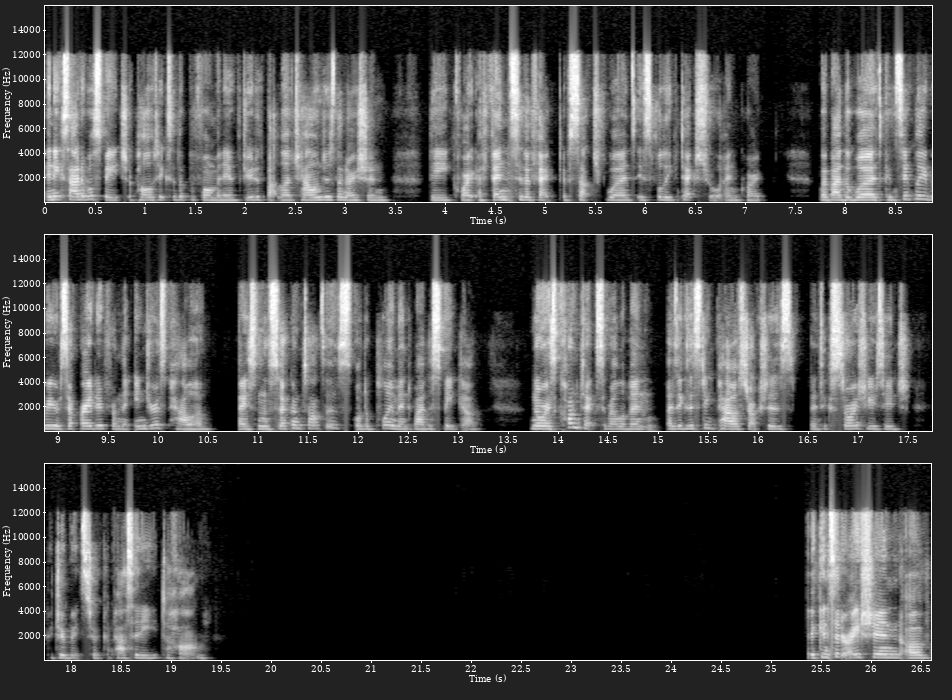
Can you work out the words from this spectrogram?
In Excitable Speech, A Politics of the Performative, Judith Butler challenges the notion the, quote, offensive effect of such words is fully contextual, end quote, whereby the words can simply be separated from the injurious power based on the circumstances or deployment by the speaker, nor is context relevant as existing power structures and its storage usage contributes to a capacity to harm. The consideration of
